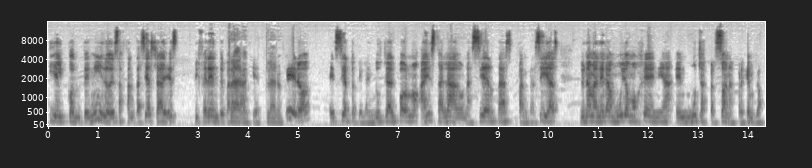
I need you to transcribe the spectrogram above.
y el contenido de esas fantasías ya es diferente para cada quien. Claro. Pero es cierto que la industria del porno ha instalado unas ciertas fantasías de una manera muy homogénea en muchas personas. Por ejemplo,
